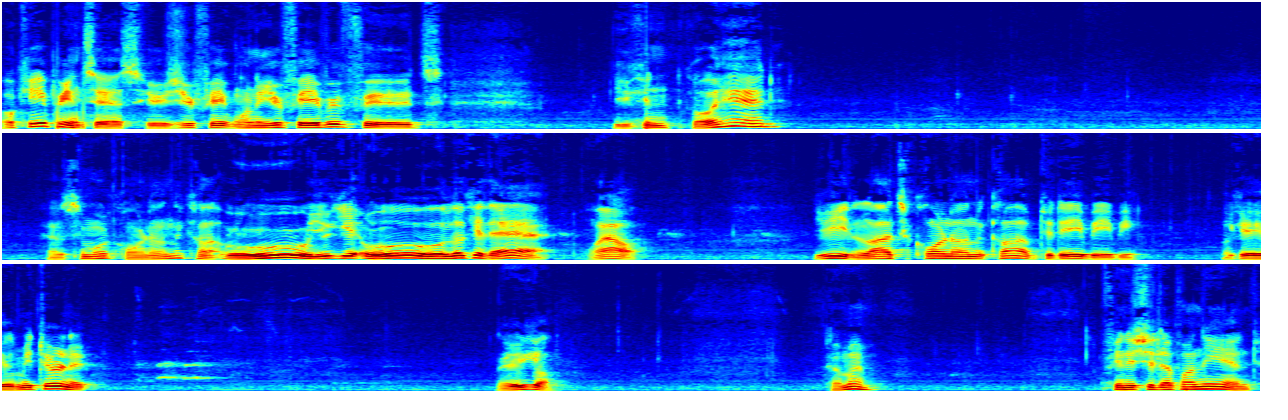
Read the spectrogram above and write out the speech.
Okay, princess, here's your fa one of your favorite foods. You can go ahead. Have some more corn on the cob. Ooh, you get, ooh, look at that. Wow. You eat lots of corn on the cob today, baby. Okay, let me turn it. There you go. Come on. Finish it up on the end.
